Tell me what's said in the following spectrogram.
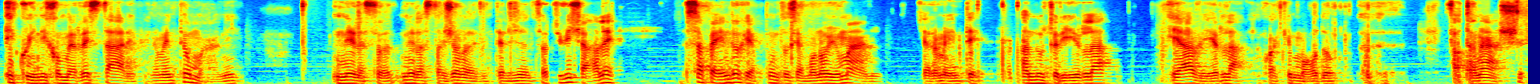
e quindi come restare pienamente umani nella, nella stagione dell'intelligenza artificiale sapendo che appunto siamo noi umani chiaramente a nutrirla e a averla in qualche modo eh, fatta nascere.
